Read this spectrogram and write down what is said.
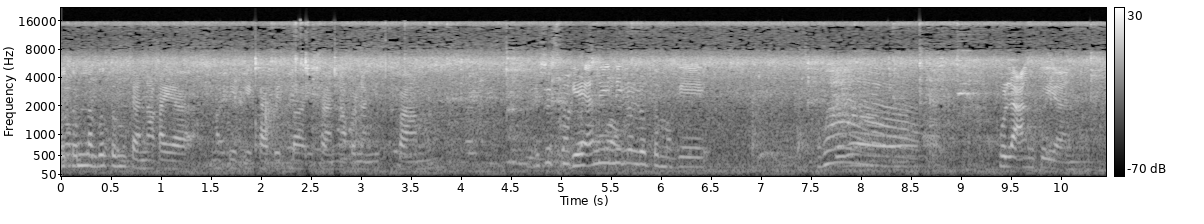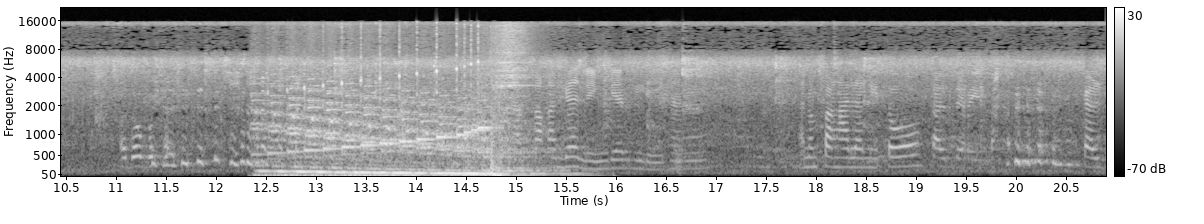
Gutom na gutom ka na kaya makikikapit ba sana ako ng spam. Ge, ano yung niluluto mo, Ge? Wow! Hulaan ko yan. Adobo yan. Napakagaling, girly, ha? Anong pangalan nito? Caldereta. Cald...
